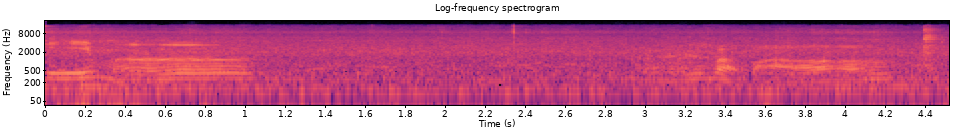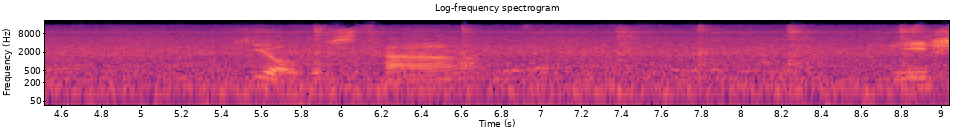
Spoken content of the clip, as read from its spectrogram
এ মা। বাবা। কি অবস্থা? ইস,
